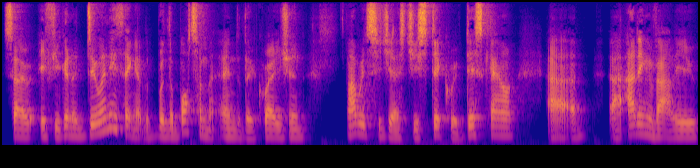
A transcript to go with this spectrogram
So if you're going to do anything the, with the bottom end of the equation, I would suggest you stick with discount, uh, uh, adding value,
